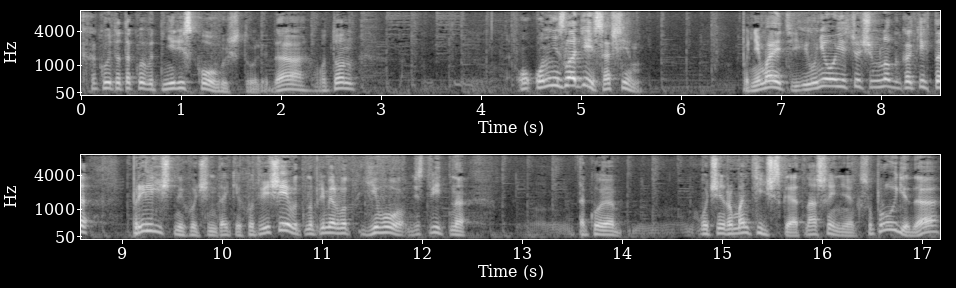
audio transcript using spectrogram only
какой-то такой вот нерисковый, что ли, да. Вот он, он не злодей совсем, понимаете? И у него есть очень много каких-то приличных очень таких вот вещей. Вот, например, вот его действительно такое очень романтическое отношение к супруге, да,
